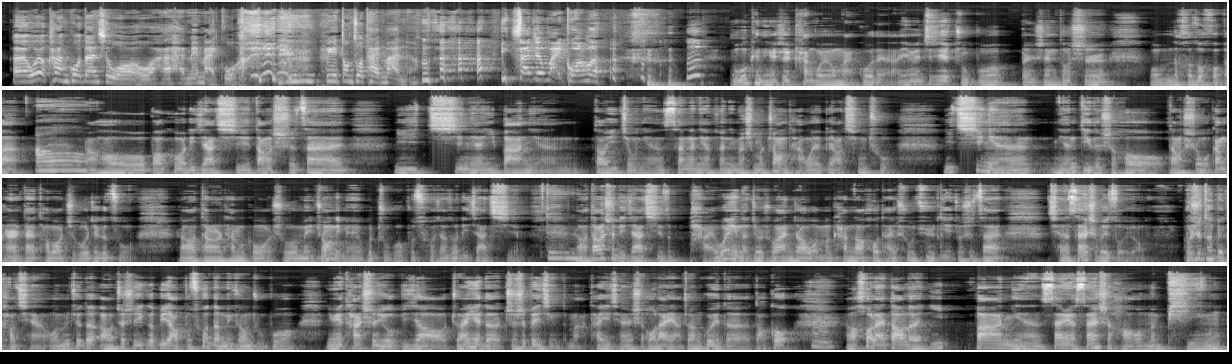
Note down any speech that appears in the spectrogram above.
呃，我有看过，但是我我还还没买过，因为动作太慢了，一下就买光了。我肯定是看过又买过的呀，因为这些主播本身都是我们的合作伙伴哦。然后包括李佳琦，当时在一七年、一八年到一九年三个年份里面什么状态，我也比较清楚。一七年年底的时候，当时我刚开始带淘宝直播这个组，然后当时他们跟我说，美妆里面有个主播不错，叫做李佳琦。嗯。然后当时李佳琦的排位呢，就是说按照我们看到后台数据，也就是在前三十位左右。不是特别靠前，我们觉得哦，这是一个比较不错的美妆主播，因为他是有比较专业的知识背景的嘛。他以前是欧莱雅专柜的导购，嗯，然后后来到了一八年三月三十号，我们评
